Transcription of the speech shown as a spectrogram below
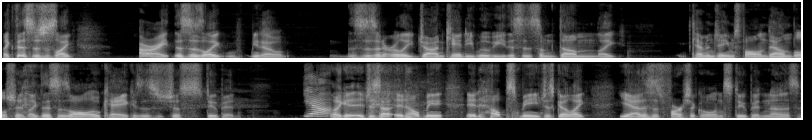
Like this is just like all right this is like you know this is an early John Candy movie. This is some dumb like Kevin James falling down bullshit. Like this is all okay because this is just stupid Yeah. like it, it just it helped me it helps me just go like yeah this is farcical and stupid none of this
